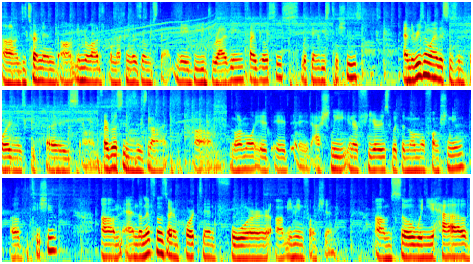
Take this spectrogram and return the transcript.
uh, determined um, immunological mechanisms that may be driving fibrosis within these tissues. And the reason why this is important is because um, fibrosis is not um, normal. It, it, it, actually interferes with the normal functioning of the tissue. And the lymph nodes are important for immune function. Um, so when you have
